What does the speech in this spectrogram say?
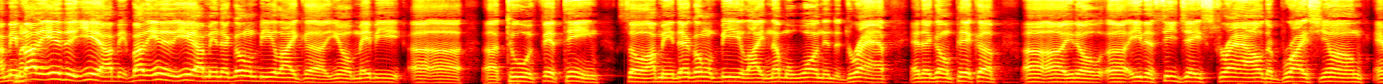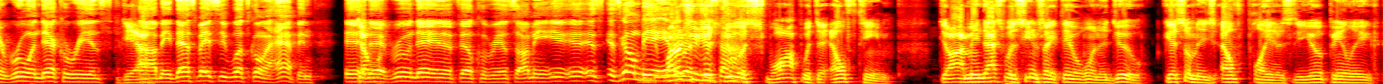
I mean, but, by the end of the year, I mean, by the end of the year, I mean, they're going to be like, uh, you know, maybe, uh, uh, uh, two and 15. So, I mean, they're going to be like number one in the draft and they're going to pick up, uh, uh, you know, uh, either CJ Stroud or Bryce Young and ruin their careers. Yeah. I mean, that's basically what's going to happen. It, that ruin their NFL career. So, I mean, it, it's, it's going to be Why don't you just time. do a swap with the elf team? I mean, that's what it seems like they want to do. Get some of these elf players, the European League,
